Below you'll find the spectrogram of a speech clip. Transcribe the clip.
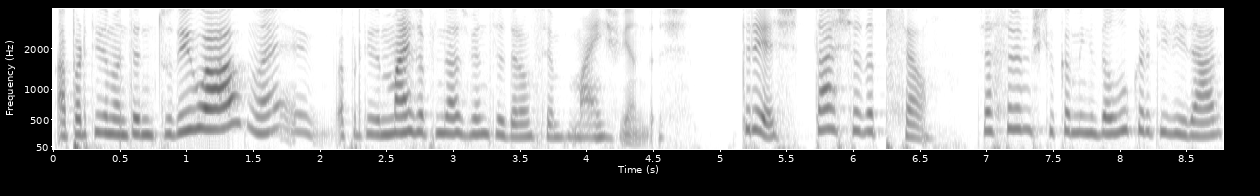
a partir de mantendo tudo igual, não é? A partir de mais oportunidades de vendas, darão sempre mais vendas. 3. Taxa de upsell. Já sabemos que o caminho da lucratividade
